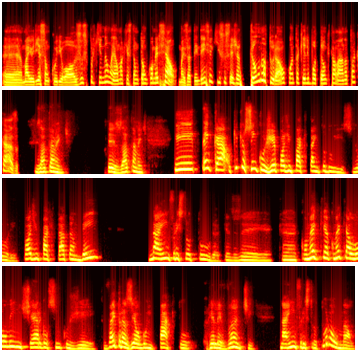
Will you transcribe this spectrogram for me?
é, a maioria são curiosos, porque não é uma questão tão comercial, mas a tendência é que isso seja tão natural quanto aquele botão que está lá na tua casa. Exatamente. Exatamente. E vem cá, o que, que o 5G pode impactar em tudo isso, Yuri? Pode impactar também na infraestrutura, quer dizer, é, como é que, como é que a Lumen enxerga o 5G? Vai trazer algum impacto relevante na infraestrutura ou não?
